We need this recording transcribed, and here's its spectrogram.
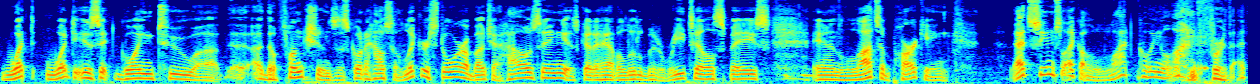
What what is it going to the functions. It's going to house a liquor store, a bunch of housing. It's going to have a little bit of retail space, and lots of parking. That seems like a lot going on for that.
